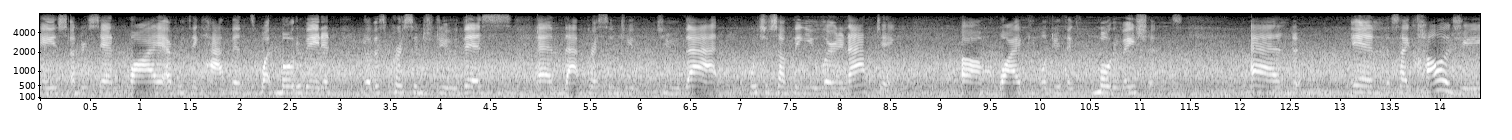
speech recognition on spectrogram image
case, understand why everything happens, what motivated you know, this person to do this and that person to, to do that which is something you learn in acting. Um, why people do things, motivations. And in psychology,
